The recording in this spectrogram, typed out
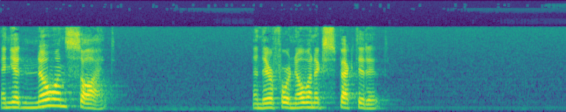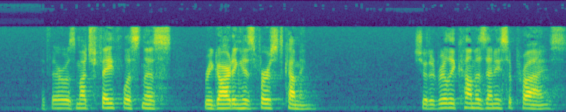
and yet no one saw it, and therefore no one expected it. If there was much faithlessness regarding his first coming, should it really come as any surprise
